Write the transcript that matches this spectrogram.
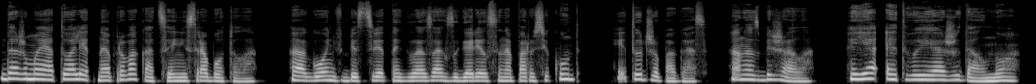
Даже моя туалетная провокация не сработала. Огонь в бесцветных глазах загорелся на пару секунд и тут же погас. Она сбежала. Я этого и ожидал, но...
